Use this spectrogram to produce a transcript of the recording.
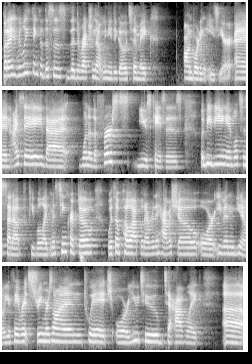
but I really think that this is the direction that we need to go to make onboarding easier. And I say that one of the first use cases would be being able to set up people like Miss Teen Crypto with a POAP whenever they have a show, or even you know your favorite streamers on Twitch or YouTube to have like a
